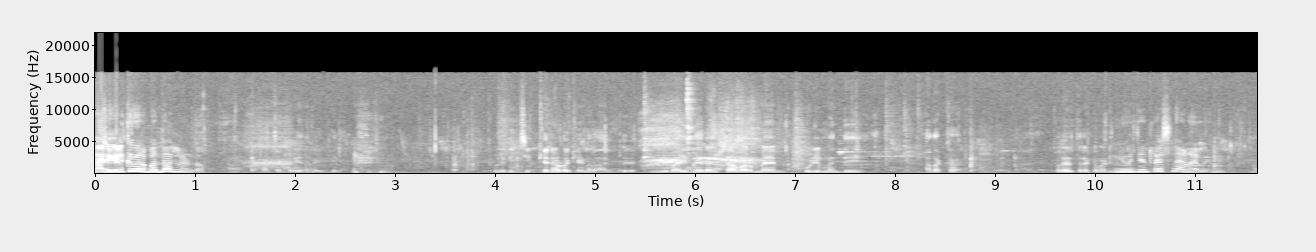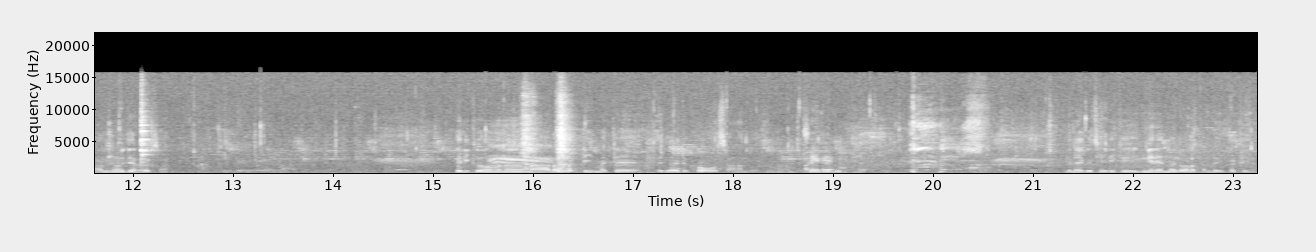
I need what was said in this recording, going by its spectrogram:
കറികൾക്ക് നിർബന്ധം പച്ചക്കറി ഒന്നും കഴിക്കില്ല. പുള്ളിക്ക് ചിക്കനോടൊക്കെയാണ് താല്പര്യം? ഈ വൈകുന്നേരം ഷവർമയും കുഴിമന്തി അതൊക്കെ ഓരോരുത്തരൊക്കെ ന്യൂ ജനറേഷൻ ആണ് ആൾ ന്യൂ ജനറേഷനാണ് എനിക്ക് തോന്നുന്നു നാടൻ പട്ടിയും മറ്റേ ഇതുമായിട്ട് ക്രോസ് ആണെന്ന് തോന്നുന്നു. ഇതിനെയൊക്കെ ശരിക്കും ഇങ്ങനെയൊന്നും വളർത്തണ്ട ഈ പട്ടീനെ.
